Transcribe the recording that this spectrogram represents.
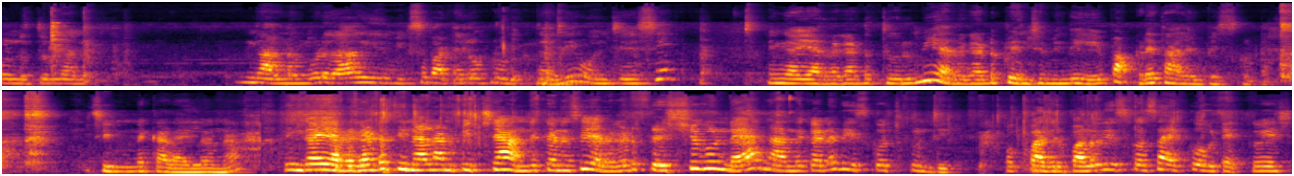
వండుతున్నాను. ఇంకా అన్నం కూడా ఈ మిక్సీ పట్టే లోపల ఉడుకుతుంది. వంచేసి ఇంకా ఎర్రగడ్డ తురిమి ఎర్రగడ్డ పెంచమింది మీద అక్కడే తాలింపు వేసుకుంటాం. చిన్న కడాయిలోన? ఇంకా ఎర్రగడ్డ తినాలనిపించా అందుకనేసి ఎర్రగడ్డ ఫ్రెష్గా ఉండే అందుకనే తీసుకొచ్చుకుంది. ఒక పది రూపాయలు తీసుకొస్తే ఎక్కువ ఒకటి ఎక్కువ వేసి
